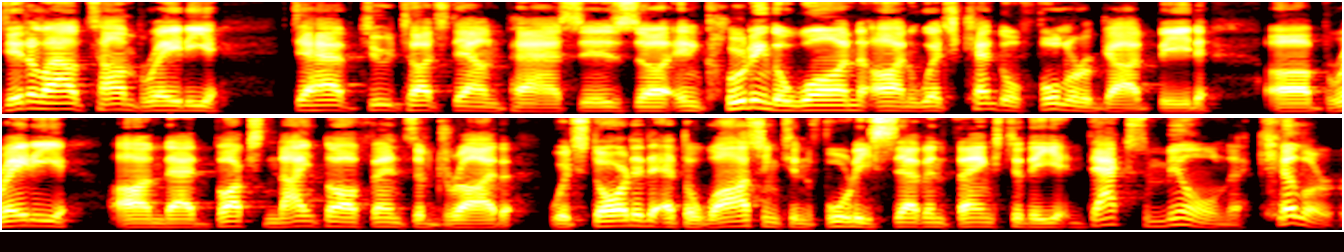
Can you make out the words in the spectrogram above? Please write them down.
did allow Tom Brady to have two touchdown passes, uh, including the one on which Kendall Fuller got beat. Uh, Brady on that Bucs ninth offensive drive, which started at the Washington 47, thanks to the Dax Milne killer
